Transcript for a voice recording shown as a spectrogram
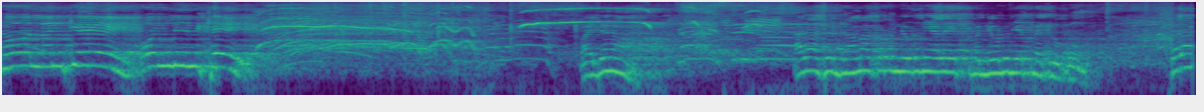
नो लंके ओनली विखे. पाहिजे ना. अरे असं ड्रामा करून निवडून यायला येत निवडून येत नाहीत लोक. त्याला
